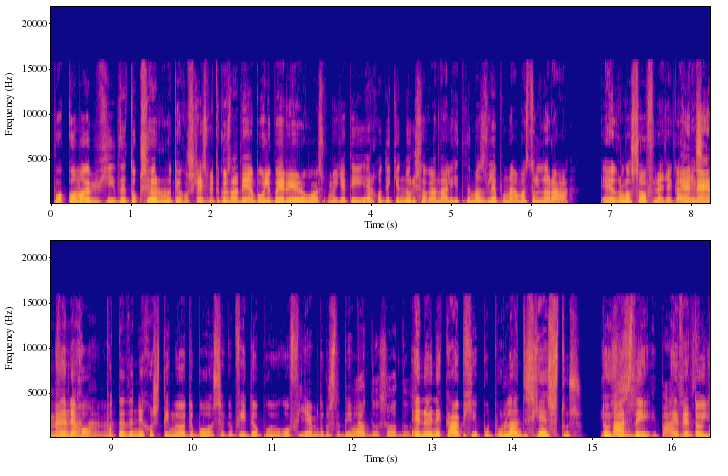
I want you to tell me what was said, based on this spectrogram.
Που ακόμα κάποιοι ποιοι δεν το ξέρουν ότι έχω σχέση με την Κωνσταντίνα. Είναι πολύ περίεργο, ας πούμε, γιατί έρχονται καινούριοι στο κανάλι, γιατί δεν μας βλέπουν να είμαστε όλη την ώρα ε, γλωσσόφυλλα και αγκαλιές. ναι, ναι, δεν ναι, έχω, ναι, ναι. Ποτέ δεν έχω στιγμιότυπο σε βίντεο που εγώ φιλιά με την Κωνσταντίνα. Όντως, όντως. Ενώ είναι κάποιοι που πουλάνε τις σχέσεις τους. Το έχεις δει. Ε, δεν το έχεις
